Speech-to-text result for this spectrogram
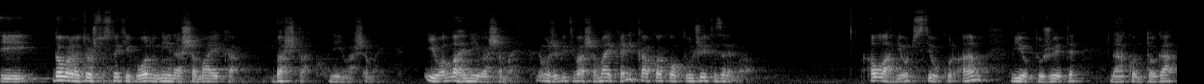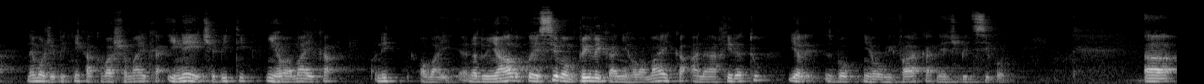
I dovoljno je to što su neki govorili, nije naša majka, baš tako, nije vaša majka. I vallahi nije vaša majka. Ne može biti vaša majka nikako ako optužujete za nemoral. Allah je očistio u Kur'an, vi optužujete nakon toga, ne može biti nikako vaša majka i neće biti njihova majka ni ovaj na dunjalu koje je silom prilika njihova majka, a na ahiretu, je zbog njihovog nifaka neće biti sigurno. A,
